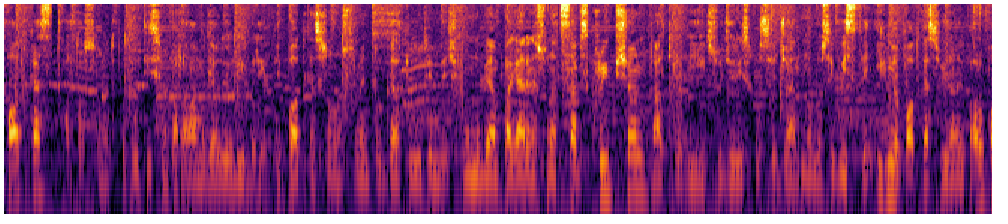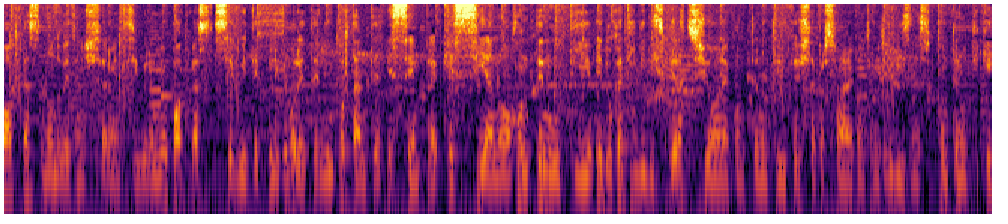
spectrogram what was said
podcast, altro strumento potentissimo, parlavamo di audiolibri, i podcast sono uno strumento gratuito, invece non dobbiamo pagare nessuna subscription, tra l'altro vi suggerisco se già non lo seguiste il mio podcast, Milano di Paolo Podcast, non dovete necessariamente seguire il mio podcast, seguite quelli che volete, l'importante è sempre che siano contenuti educativi di ispirazione, contenuti di crescita personale, contenuti di business, contenuti che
